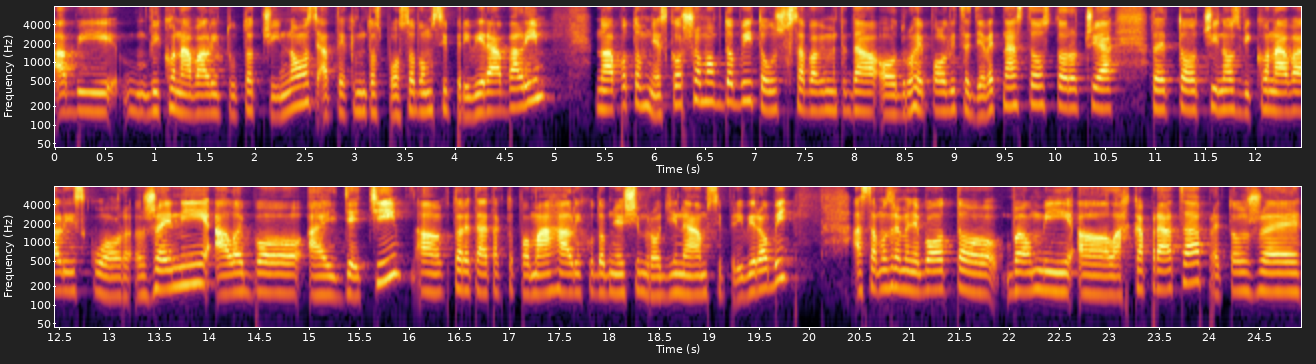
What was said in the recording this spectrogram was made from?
aby vykonávali túto činnosť a takýmto spôsobom si privyrábali. No a potom v neskoršom období, to už sa bavíme teda o druhej polovice 19. storočia, táto činnosť vykonávali skôr ženy alebo aj deti, ktoré teda takto pomáhali chudobnejším rodinám si privyrobiť. A samozrejme nebolo to veľmi uh, ľahká práca, pretože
